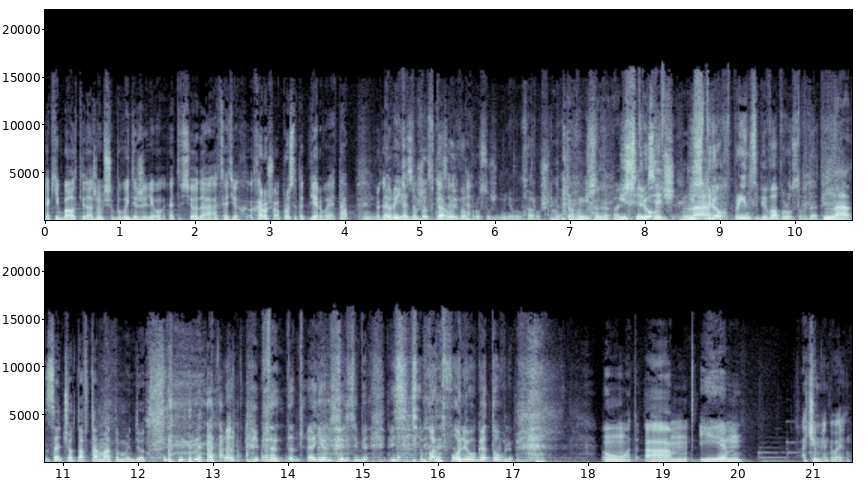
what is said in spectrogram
какие балки должны быть, чтобы выдержали его. Это все, да. А, кстати, хороший вопрос, это первый этап, про который я забыл уже второй сказать, да. вопрос уже у меня был хороший. да. Из, трех, Алексеевич из на- трех, в принципе, вопросов, да. На зачет автоматом идет. Да-да, я все себе портфолио готовлю. Вот. и о чем я говорил?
